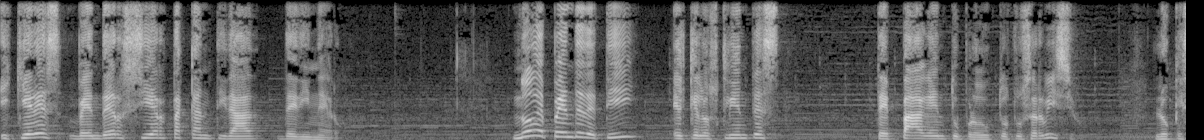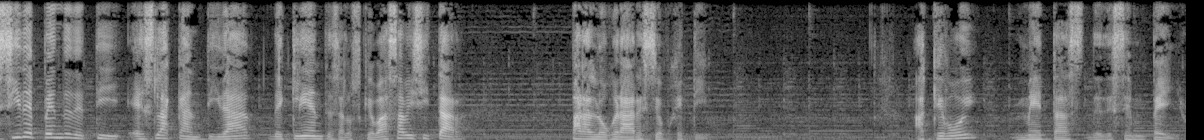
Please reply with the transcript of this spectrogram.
y quieres vender cierta cantidad de dinero. No depende de ti el que los clientes te paguen tu producto o tu servicio. Lo que sí depende de ti es la cantidad de clientes a los que vas a visitar para lograr ese objetivo. ¿A qué voy? metas de desempeño.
